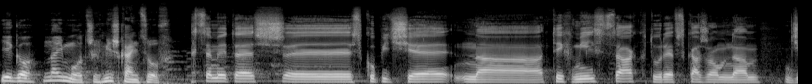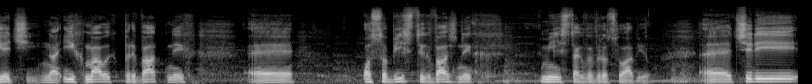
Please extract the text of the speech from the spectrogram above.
jego najmłodszych mieszkańców. Chcemy też e, skupić się na tych miejscach, które wskażą nam dzieci, na ich małych, prywatnych, e, osobistych, ważnych miejscach we Wrocławiu. E, czyli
